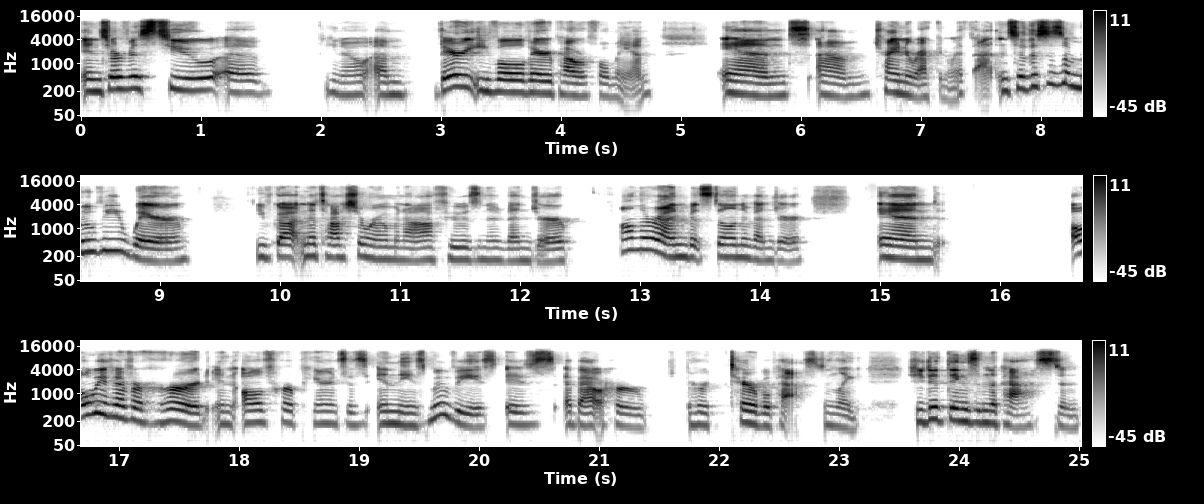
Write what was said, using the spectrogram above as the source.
in service to a you know a very evil, very powerful man, and um, trying to reckon with that. And so this is a movie where you've got Natasha Romanoff, who is an Avenger on the run, but still an Avenger, and all we've ever heard in all of her appearances in these movies is about her her terrible past and like she did things in the past and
